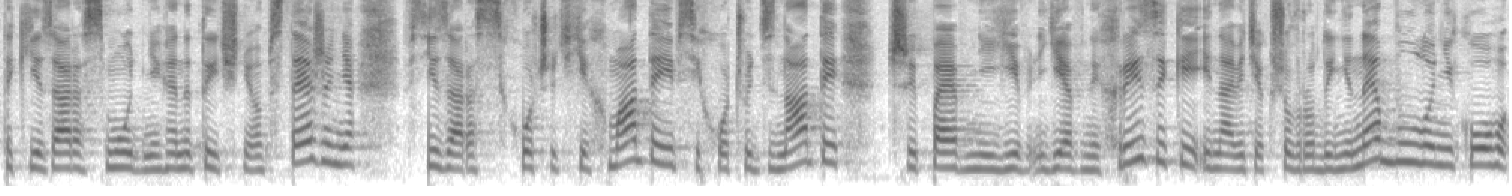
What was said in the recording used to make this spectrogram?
такі зараз модні генетичні обстеження. Всі зараз хочуть їх мати, і всі хочуть знати, чи певні є в них ризики, і навіть якщо в родині не було нікого,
